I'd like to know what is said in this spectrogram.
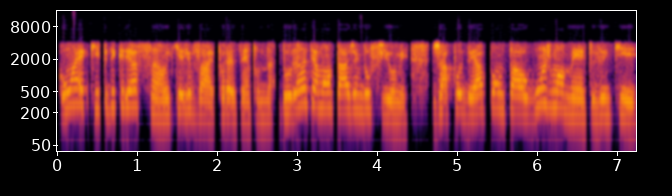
com a equipe de criação e que ele vai, por exemplo, na- durante a montagem do filme, já poder apontar alguns momentos em que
